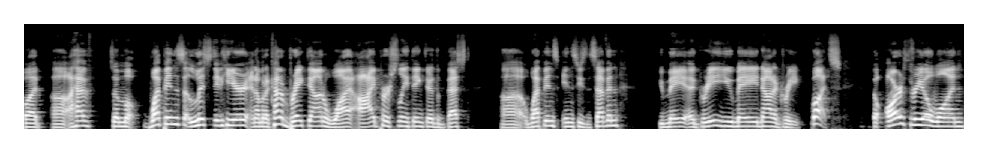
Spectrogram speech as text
But uh, I have some weapons listed here, and I'm going to kind of break down why I personally think they're the best uh, weapons in Season 7. You may agree, you may not agree. But the R301,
